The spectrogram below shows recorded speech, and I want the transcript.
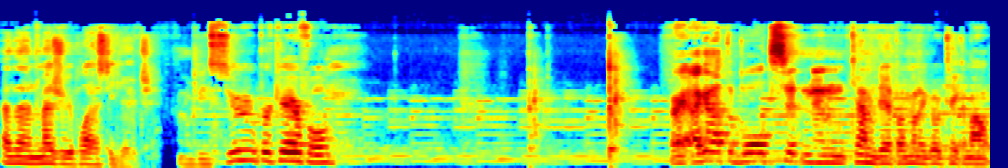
and then measure your Plastigauge. Now be super careful. All right, I got the bolts sitting in chem dip. I'm gonna go take them out.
